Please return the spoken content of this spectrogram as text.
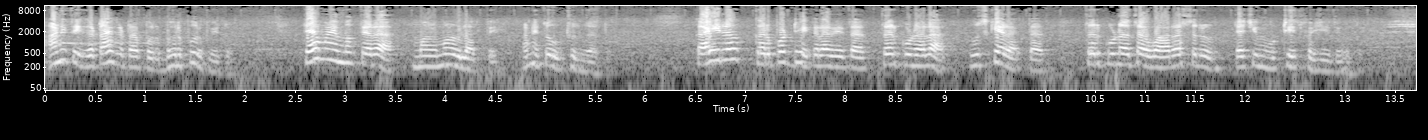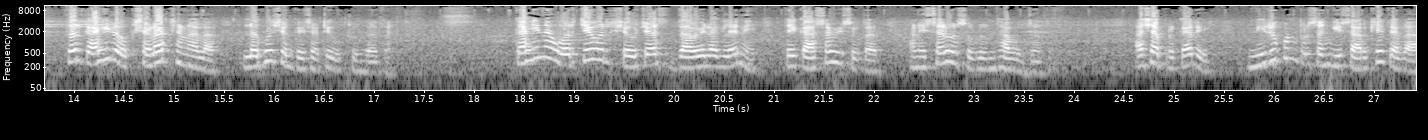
आणि ते गटागटा भरपूर पितो. त्यामुळे मग त्याला मळमळू लागते आणि तो उठून जातो. काही लोक करपट ढेकरा देतात तर कुणाला उचक्या लागतात तर कुणाचा वारा सरून त्याची मोठीच फजिती होते तर काही लोक क्षणाक्षणाला लघुशंकेसाठी उठून जातात. काहींना वरचेवर शौचास जावे लागल्याने ते कासावीस होतात आणि सर्व सोडून धावत जातात. अशा प्रकारे निरूपण प्रसंगी सारखे त्याला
